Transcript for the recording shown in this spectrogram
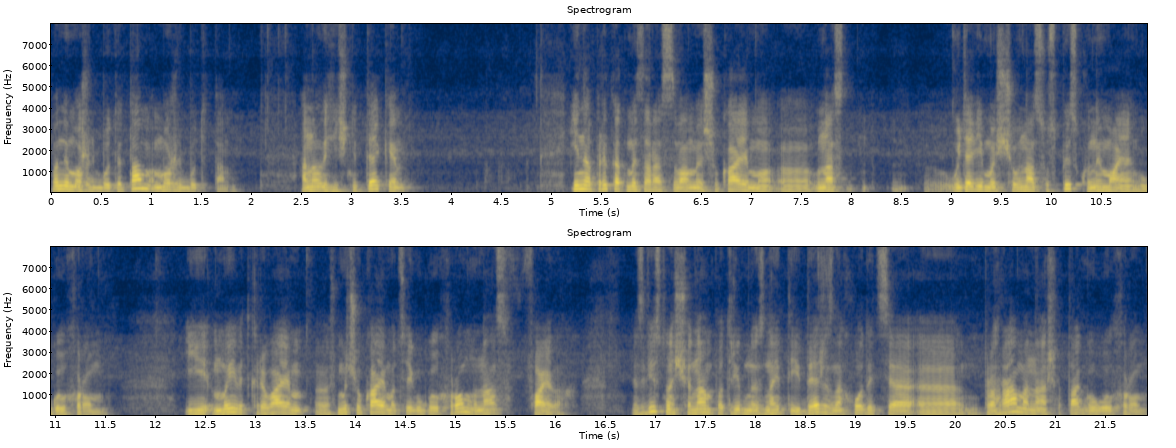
Вони можуть бути там, можуть бути там. Аналогічні теки. І, наприклад, ми зараз з вами шукаємо. е, У нас уявімо, що у нас у списку немає Google Chrome. І ми відкриваємо, е, ми шукаємо цей Google Chrome у нас в файлах. Звісно, що нам потрібно знайти, де ж знаходиться е, програма наша, так, Google Chrome.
